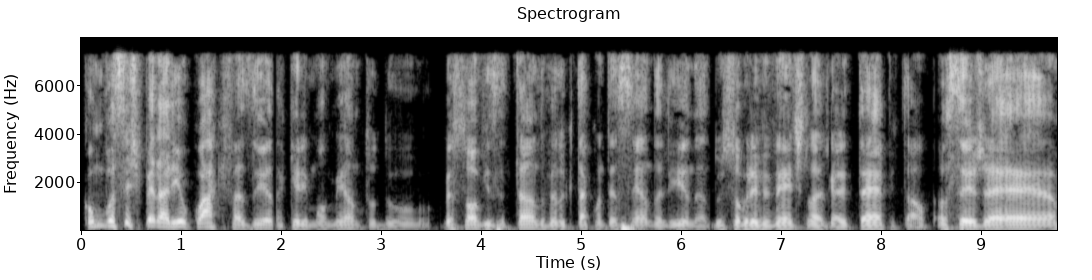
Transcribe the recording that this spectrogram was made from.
como você esperaria o Quark fazer naquele momento do pessoal visitando, vendo o que está acontecendo ali, né? Dos sobreviventes lá de Garitep e tal. Ou seja, é,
